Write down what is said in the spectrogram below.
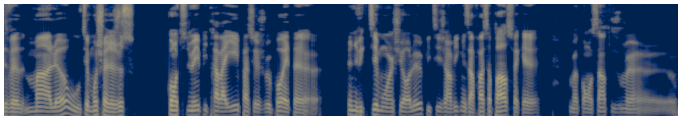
événements-là. Ou tu sais, moi je faisais juste continuer puis travailler parce que je veux pas être euh, une victime ou un chialeux. Puis tu sais, j'ai envie que mes affaires se passent, fait que je me concentre ou je me.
